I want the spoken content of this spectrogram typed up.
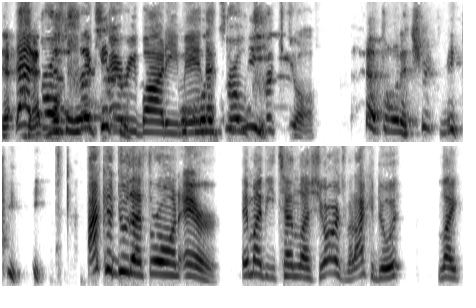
That, that, that throw tricks everybody, man. That throw me. tricks y'all. That's the one that tricked me. I could do that throw on air. It might be 10 less yards, but I could do it. Like,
